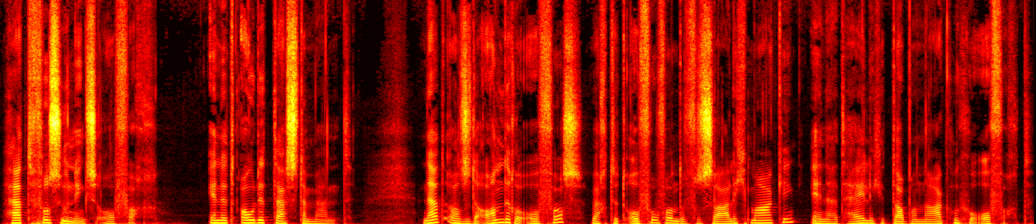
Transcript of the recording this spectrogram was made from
Het verzoeningsoffer. In het Oude Testament. Net als de andere offers werd het offer van de verzaligmaking in het heilige tabernakel geofferd.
